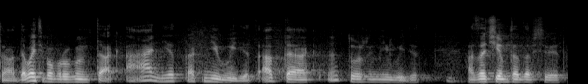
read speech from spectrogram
Давайте попробуем так. А, нет, так не выйдет. А так, а, тоже не выйдет. А зачем тогда все это?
